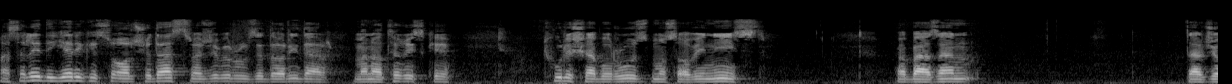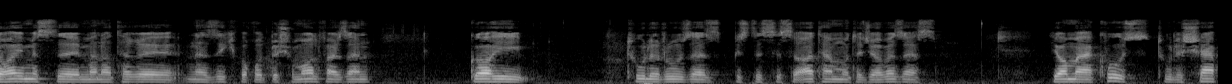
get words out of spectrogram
مسئله دیگری که سوال شده است راجع به روزداری در مناطقی است که طول شب و روز مساوی نیست و بعضا در جاهای مثل مناطق نزدیک به قطب شمال فرزن گاهی طول روز از 23 ساعت هم متجاوز است یا معکوس طول شب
